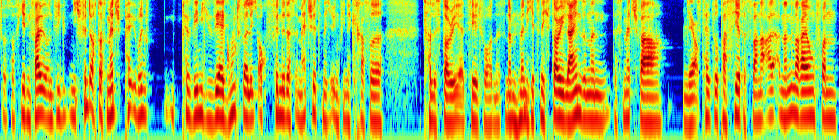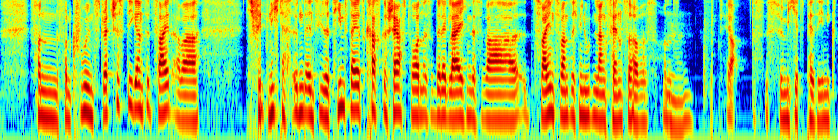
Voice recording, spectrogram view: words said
das auf jeden Fall. Und wie, ich finde auch das Match per, übrigens per se nicht sehr gut, weil ich auch finde, dass im Match jetzt nicht irgendwie eine krasse, tolle Story erzählt worden ist. Und damit mhm. meine ich jetzt nicht Storyline, sondern das Match war ja. ist halt so passiert. Das war eine Aneinanderreihung von, von, von coolen Stretches die ganze Zeit, aber ich finde nicht, dass irgendeins dieser Teams da jetzt krass geschärft worden ist oder dergleichen. Das war 22 Minuten lang Fanservice. Und mhm. ja, das ist für mich jetzt per se nichts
